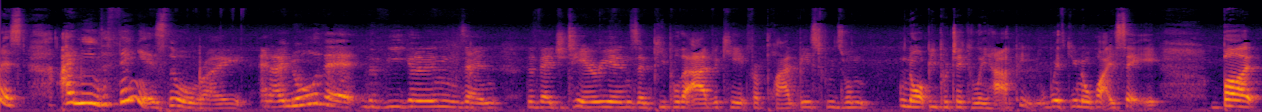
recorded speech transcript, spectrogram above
honest. I mean, the thing is, though, right? And I know that the vegans and the vegetarians and people that advocate for plant based foods will not be particularly happy with, you know, what I say. But.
